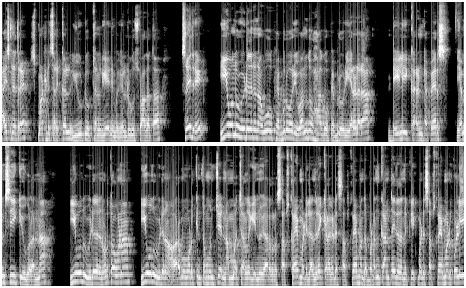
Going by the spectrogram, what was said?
ಹಾಯ್ ಸ್ನೇಹಿತರೆ ಸ್ಮಾರ್ಟ್ ಸರ್ಕಲ್ ಯೂಟ್ಯೂಬ್ ಚಾನಲ್ಗೆ ನಿಮಗೆಲ್ಲರಿಗೂ ಸ್ವಾಗತ. ಸ್ನೇಹಿತರೆ, ಈ ಒಂದು ವಿಡಿಯೋದಲ್ಲಿ ನಾವು ಫೆಬ್ರವರಿ ಒಂದು ಹಾಗೂ ಫೆಬ್ರವರಿ ಎರಡರ daily current affairs M C ಕ್ಯೂಗಳನ್ನು ಈ ಒಂದು ವಿಡಿಯೋದಲ್ಲಿ ನೋಡ್ತಾ ಹೋಗೋಣ. ಈ ಒಂದು ವಿಡಿಯೋನ ಆರಂಭ ಮಾಡೋಕ್ಕಿಂತ ಮುಂಚೆ ನಮ್ಮ ಚಾನಲ್ಗೆ ಇನ್ನೂ ಯಾರಾದರೂ ಸಬ್ಸ್ಕ್ರೈಬ್ ಮಾಡಿಲ್ಲ ಅಂದರೆ ಕೆಳಗಡೆ ಸಬ್ಸ್ಕ್ರೈಬ್ ಅಂತ ಬಟನ್ ಕಾಣ್ತಾ ಇದೆ, ಅದನ್ನು ಕ್ಲಿಕ್ ಮಾಡಿ ಸಬ್ಸ್ಕ್ರೈಬ್ ಮಾಡ್ಕೊಳ್ಳಿ.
